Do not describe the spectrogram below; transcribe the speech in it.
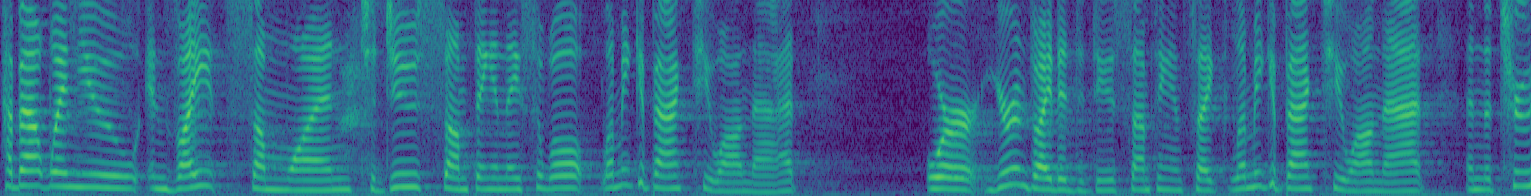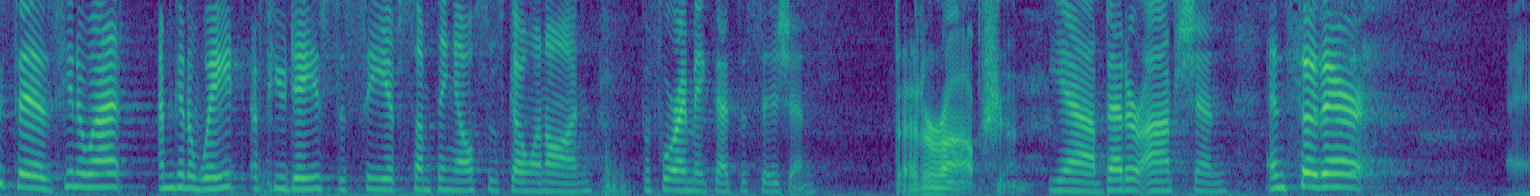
How about when you invite someone to do something and they say, Well, let me get back to you on that? Or you're invited to do something and it's like, Let me get back to you on that. And the truth is, you know what? I'm going to wait a few days to see if something else is going on before I make that decision. Better option. Yeah, better option. And so there, eh,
